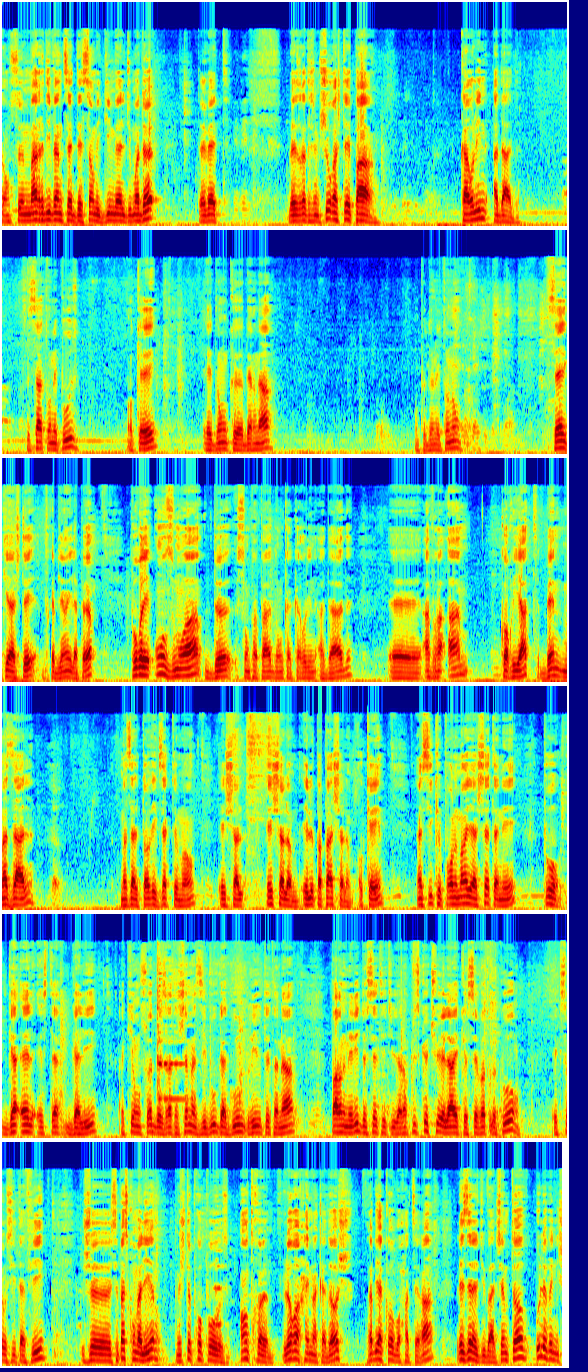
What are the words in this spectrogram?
en ce mardi 27 décembre, Gimel du mois de Tevet. Bezrat Hashem, Shur, acheté par Caroline Haddad. C'est ça ton épouse? Ok. Et donc euh, Bernard? On peut donner ton nom C'est elle qui a acheté, très bien, il a peur. Pour les 11 mois de son papa, donc à Caroline Haddad, euh, Avraham Koriat Ben Mazal, Mazal Tov exactement, et, Shal- et Shalom, et le papa Shalom, ok? Ainsi que pour le mariage cette année, pour Gaël Esther Gali, à qui on souhaite Bezrat Hashem, un Zivou, Gagoun, Briou, Tetana, par le mérite de cette étude. Alors puisque tu es là et que c'est votre cours, et que c'est aussi ta fille, je ne sais pas ce qu'on va lire, mais je te propose entre le Rahim Akadosh, Rabbi Yaakov Hatzera, les élèves du Baal Shem Tov ou le Ben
